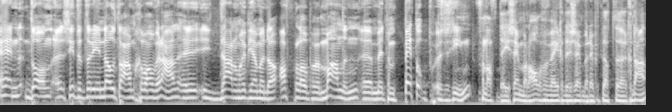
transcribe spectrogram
En dan zit het er in no time gewoon weer aan. daarom heb jij me de afgelopen maanden met een pet op zien. Vanaf december, halverwege december heb ik dat gedaan.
